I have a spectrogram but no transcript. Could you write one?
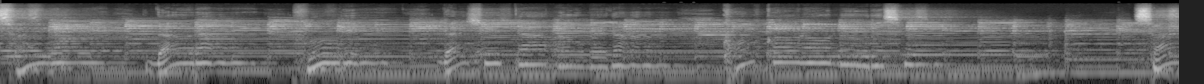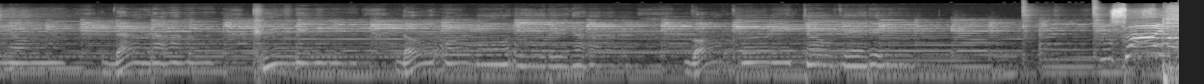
さよなら降り出した雨が心濡れす。さよなら君の思い出が僕に溶けるさよ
